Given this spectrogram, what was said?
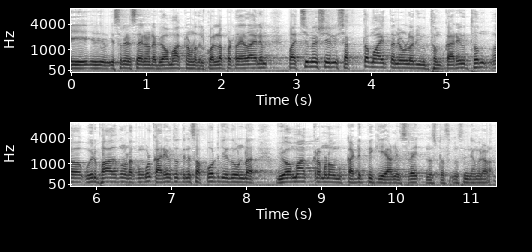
ഈ ഇസ്രയേൽ സേനയുടെ വ്യോമാക്രമണത്തിൽ കൊല്ലപ്പെട്ടത്. ഏതായാലും പശ്ചിമേഷ്യയിൽ ശക്തമായി തന്നെയുള്ളൊരു യുദ്ധം കരയുദ്ധം ഒരു ഭാഗത്ത് നടക്കുമ്പോൾ കരയുദ്ധത്തിന് സപ്പോർട്ട് ചെയ്തുകൊണ്ട് വ്യോമാക്രമണവും കടുപ്പിക്കുകയാണ് Israel news desk. News India Malayalam.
